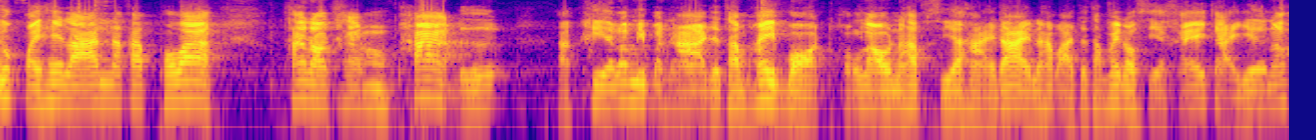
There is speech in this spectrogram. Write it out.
ยกไปให้ร้านนะครับ เพราะว่าถ้าเราทำพลาดหรือเคลียร์แล้วมีปัญหาอาจจะทำให้บอร์ดของเรานะครับ เสียหายได้นะครับ อาจจะทำให้เราเสียค่าใช้จ่ายเยอะเนาะ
